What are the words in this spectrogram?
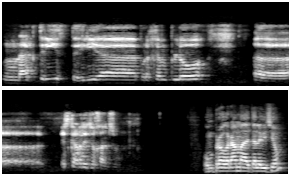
una actriz, te diría, por ejemplo, Scarlett Johansson. ¿Un programa de televisión?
